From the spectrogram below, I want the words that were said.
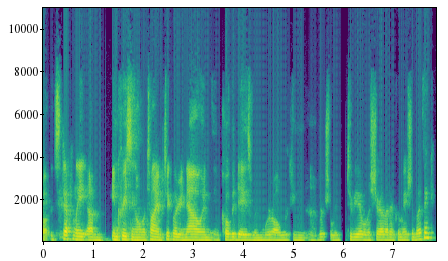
Well, it's definitely um, increasing all the time, particularly now in, in COVID days when we're all working uh, virtually to be able to share that information. But I think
